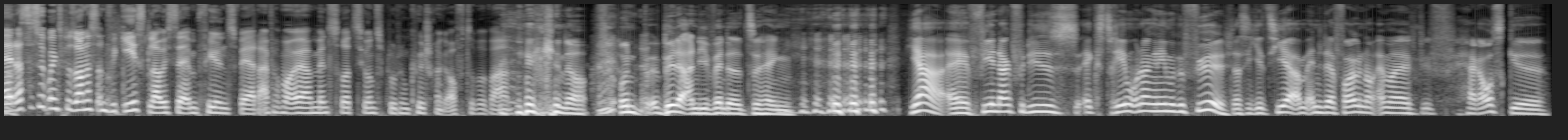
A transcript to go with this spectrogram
Äh, das ist übrigens besonders in WGs, glaube ich, sehr empfehlenswert, einfach mal euer Menstruationsblut im Kühlschrank aufzubewahren. genau. Und Bilder an die Wände zu hängen. ja, ey, vielen Dank für dieses extrem unangenehme Gefühl, das ich jetzt hier am Ende der Folge noch einmal herausge.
